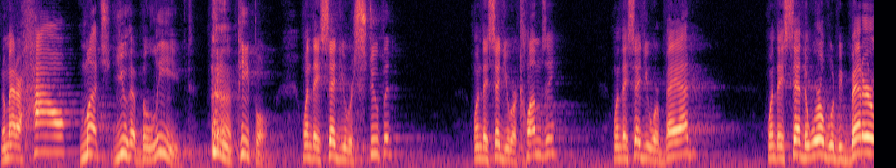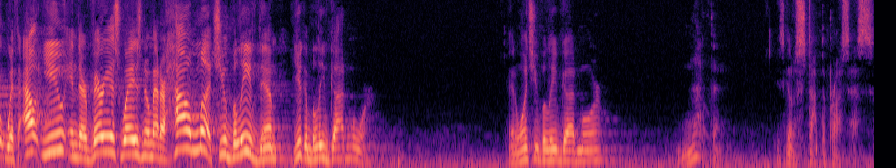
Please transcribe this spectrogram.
No matter how much you have believed people when they said you were stupid, when they said you were clumsy, when they said you were bad, when they said the world would be better without you in their various ways, no matter how much you believed them, you can believe God more. And once you believe God more, nothing is going to stop the process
